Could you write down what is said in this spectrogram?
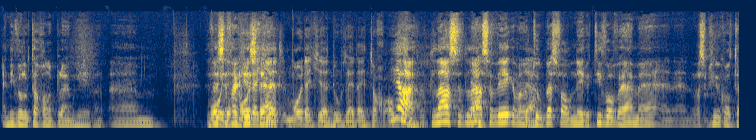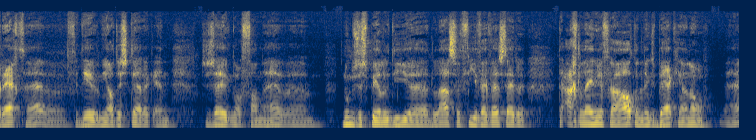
En die wil ik toch wel een pluim geven. De Mooi, dat, mooi, je dat, mooi dat je dat doet, hè? Dat je toch ook... ja, de laatste, de Ja. laatste weken waren Ja. natuurlijk best wel negatief over hem. Hè. En, en dat was misschien ook wel terecht. Hè. We verdedigen niet altijd sterk. En toen zei ik nog van, hè, eh, noemen ze een speler die eh, de laatste vier, vijf wedstrijden de achterlijn heeft gehaald. En linksback, ja nou, hè.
